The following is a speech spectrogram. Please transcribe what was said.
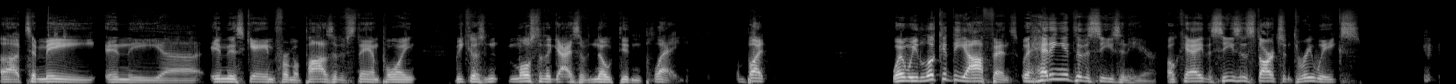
uh, to me in the uh, in this game from a positive standpoint because n- most of the guys of note didn't play. But when we look at the offense, we're heading into the season here. Okay, the season starts in three weeks,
